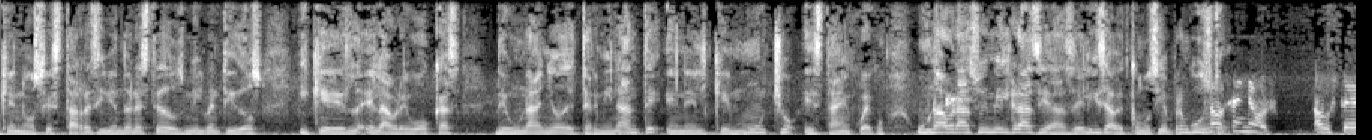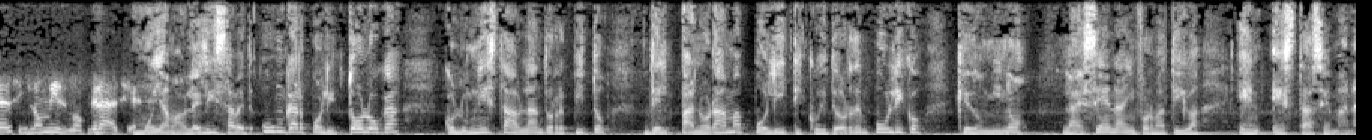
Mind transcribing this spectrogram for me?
que nos está recibiendo en este 2022 y que es el abrebocas de un año determinante en el que mucho está en juego. Un abrazo y mil gracias, Elizabeth, como siempre, un gusto. No, señor. A ustedes y lo mismo. Gracias. Muy amable. Elizabeth Ungar, politóloga, columnista, hablando, repito, del panorama político y de orden público que dominó la escena informativa en esta semana.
